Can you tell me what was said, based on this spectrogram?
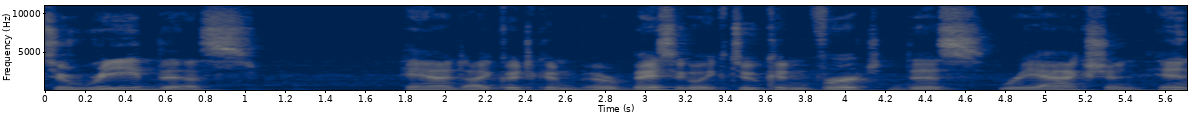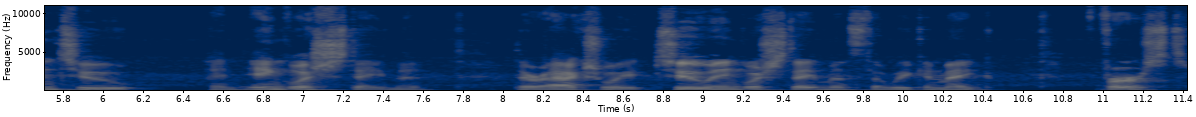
To read this, and I could, or basically to convert this reaction into an English statement, there are actually two English statements that we can make. First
